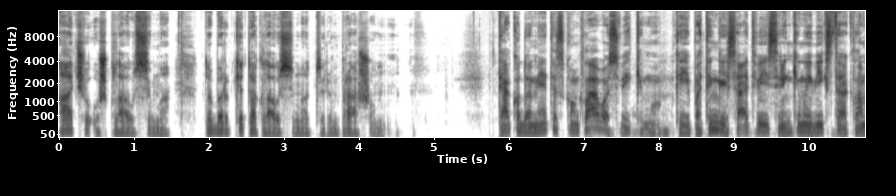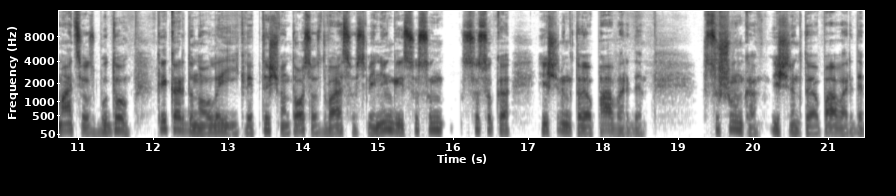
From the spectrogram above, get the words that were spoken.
Ačiū už klausimą. Dabar kitą klausimą turim, prašom. Teko domėtis konklavos veikimu, kai ypatingais atvejais rinkimai vyksta aklamacijos būdu, kai kardinolai įkvėpti šventosios dvasios vieningai susunk, susuka išrinktojo pavardę. Sušunka išrinktojo pavardę.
